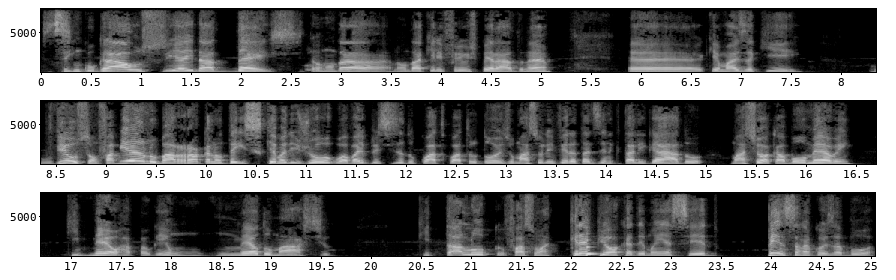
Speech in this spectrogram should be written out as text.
5 graus e aí dá 10. Então não dá, não dá aquele frio esperado, né? É, que mais aqui? O Wilson, Fabiano, Barroca não tem esquema de jogo, o Havaí precisa do 4-4-2. O Márcio Oliveira tá dizendo que tá ligado. Márcio, acabou o mel, hein? Que mel, rapaz. Eu ganhei um, um mel do Márcio. Que tá louco. Eu faço uma crepioca de manhã cedo. Pensa na coisa boa.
